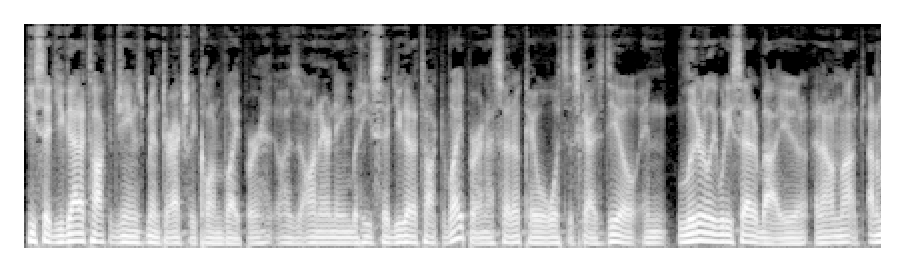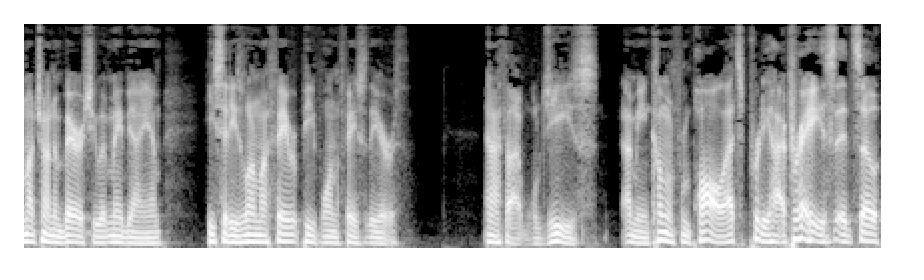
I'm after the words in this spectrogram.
he said, You got to talk to James Minter. Actually, called him Viper, his on air name, but he said, You got to talk to Viper. And I said, Okay, well, what's this guy's deal? And literally what he said about you, and I'm not, I'm not trying to embarrass you, but maybe I am. He said, He's one of my favorite people on the face of the earth. And I thought, Well, geez. I mean, coming from Paul, that's pretty high praise. And so,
